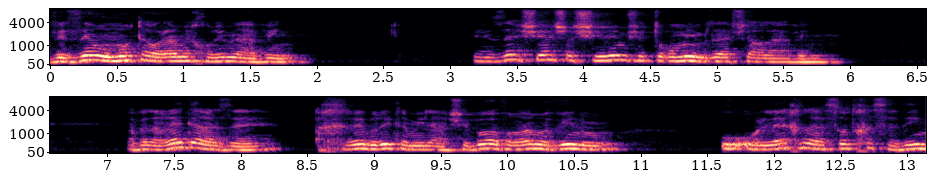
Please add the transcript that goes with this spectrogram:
וזה אומות העולם יכולים להבין. זה שיש עשירים שתורמים, זה אפשר להבין. אבל הרגע הזה, אחרי ברית המילה, שבו אברהם אבינו, הוא הולך לעשות חסדים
